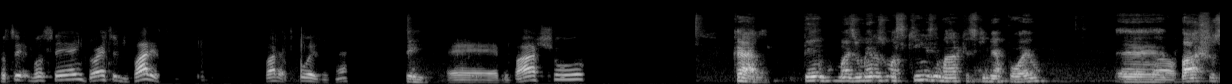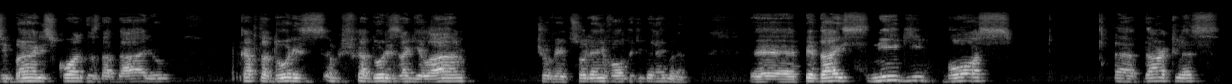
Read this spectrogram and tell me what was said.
Você, você é endorser de várias, várias coisas, né? Sim. É, baixo. Cara, tem mais ou menos umas 15 marcas que me apoiam. É, baixos Ibanez, cordas da Dario, captadores, amplificadores Aguilar. Deixa eu ver, eu olhar em volta aqui para lembrar. É, pedais Nig, Boss, uh, Darkless,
